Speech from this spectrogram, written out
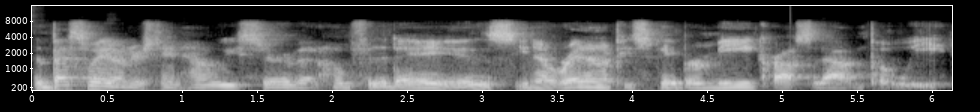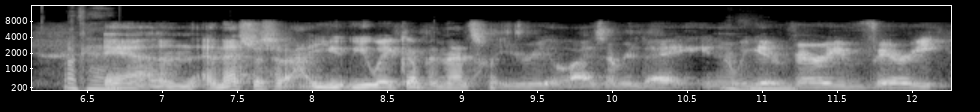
The best way to understand how we serve at Hope for the Day is, you know, write on a piece of paper, me, cross it out, and put we. Okay. and and that's just how you, you wake up and that's what you realize every day. You know we get mm-hmm. very very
